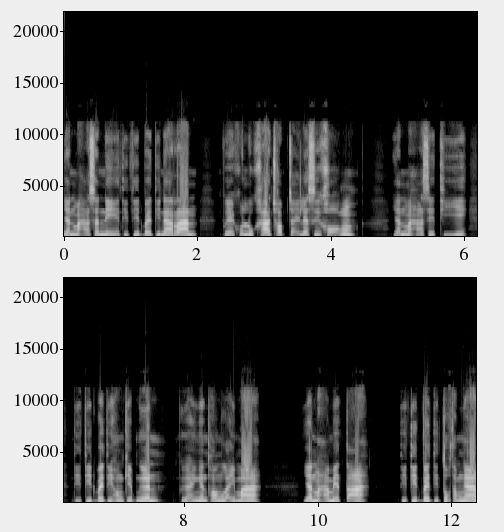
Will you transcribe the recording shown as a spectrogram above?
ยันมหาเสน่ห์ติดติดใบตีหน้าร้าน เพื่อให้คนลูกค้าชอบใจและซื้อของ ยันมหาเศรษฐีติดติดใบตีห้องเก็บเงิน เพื่อให้เงินทองไหลมา ยันมหาเมตตาติดติดใบติดโต๊ะทำงาน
